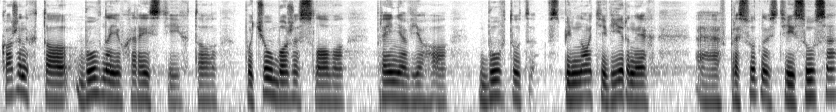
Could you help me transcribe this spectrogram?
кожен, хто був на Євхаристії, хто почув Боже Слово, прийняв Його, був тут в спільноті вірних, е, в присутності Ісуса,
